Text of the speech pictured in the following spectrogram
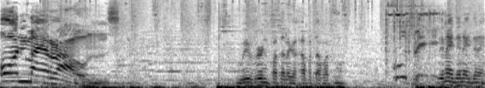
On my rounds. Wyvern pa talaga kapatapat mo. Kupe. Deny, deny, deny.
